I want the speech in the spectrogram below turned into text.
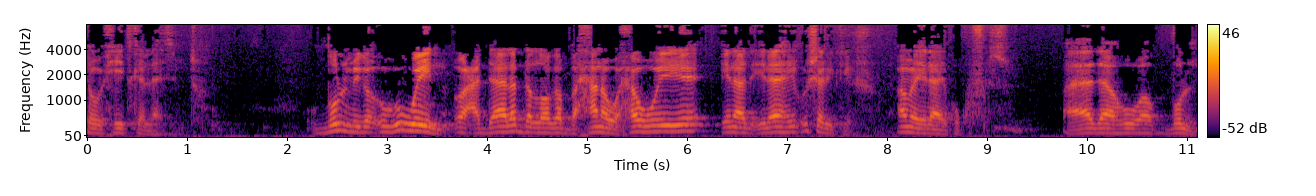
towxiidka laasimto dulmiga ugu weyn oo cadaaladda looga baxana waxa weeye inaad ilaahay u sharig yeesho ama ilaahay ku kufriso hada huwa dulm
